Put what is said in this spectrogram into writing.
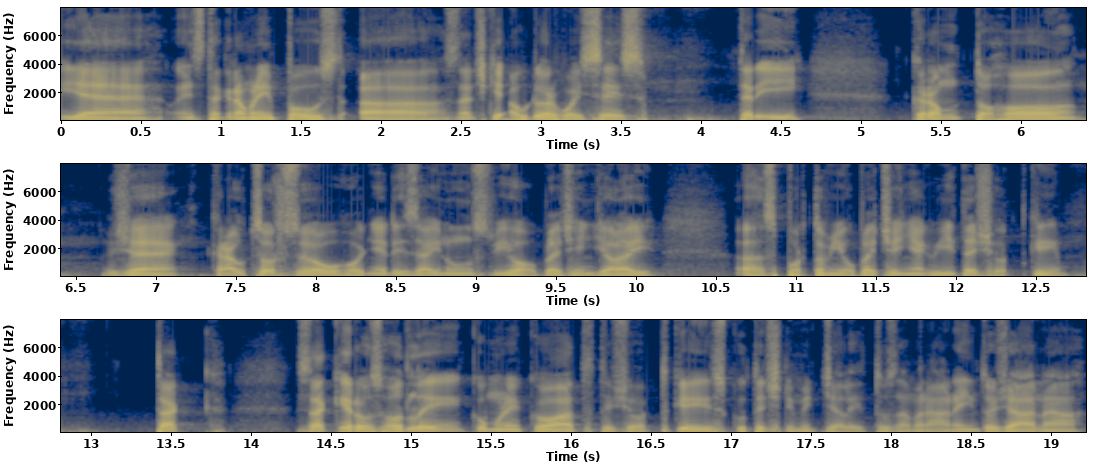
je Instagramový post uh, značky Outdoor Voices, který krom toho, že crowdsourcují hodně designů svého oblečení, dělají uh, sportovní oblečení, jak vidíte, šortky, tak se taky rozhodli komunikovat ty šortky skutečnými těly. To znamená, není to žádná,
